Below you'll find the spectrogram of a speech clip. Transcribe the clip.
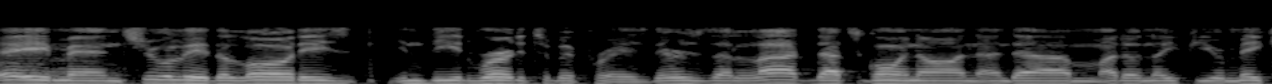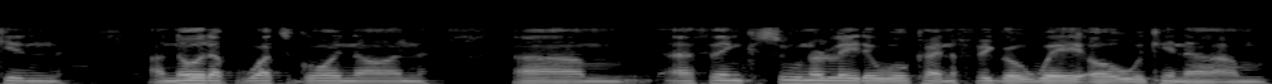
Amen. Truly, the Lord is indeed worthy to be praised. There is a lot that's going on, and um, I don't know if you're making a note of what's going on. Um, I think sooner or later we'll kind of figure a way, or we can, um,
